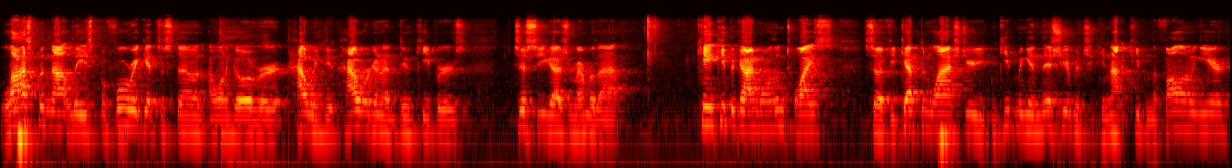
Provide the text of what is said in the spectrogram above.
last but not least, before we get to Stone, I want to go over how we do how we're gonna do keepers, just so you guys remember that. Can't keep a guy more than twice. So if you kept him last year, you can keep him again this year, but you cannot keep him the following year.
